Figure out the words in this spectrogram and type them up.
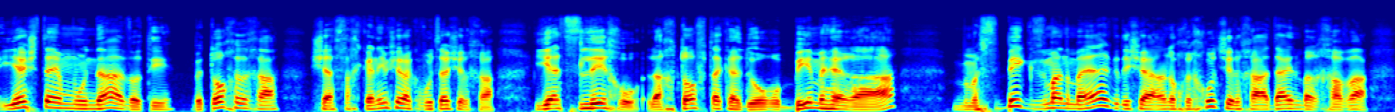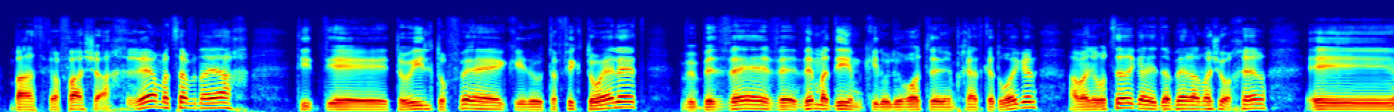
יש את האמונה הזאתי בתוכך שהשחקנים של הקבוצה שלך יצליחו לחטוף את הכדור במהרה במספיק זמן מהר כדי שהנוכחות שלך עדיין ברחבה בהתקפה שאחרי המצב נייח ת, ת, תועיל, תופ... כאילו, תפיק תועלת, ובזה זה, זה מדהים, כאילו, לראות אה, מבחינת כדורגל. אבל אני רוצה רגע לדבר על משהו אחר. אה,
